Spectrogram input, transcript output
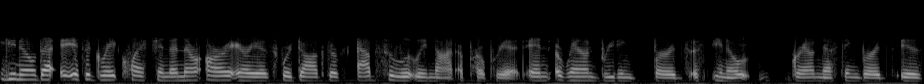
you know that it's a great question and there are areas where dogs are absolutely not appropriate and around breeding birds, you know, ground nesting birds is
